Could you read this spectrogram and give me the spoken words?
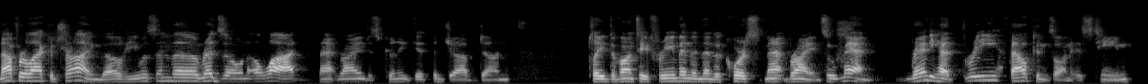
Not for lack of trying, though. He was in the red zone a lot. Matt Ryan just couldn't get the job done. Played Devonta Freeman and then, of course, Matt Bryant. So, man, Randy had three Falcons on his team.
